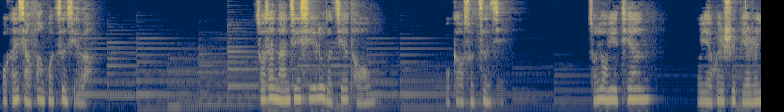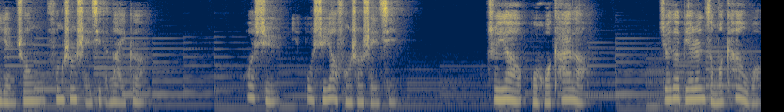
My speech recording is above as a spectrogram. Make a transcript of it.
我很想放过自己了。走在南京西路的街头，我告诉自己，总有一天。我也会是别人眼中风生水起的那一个，或许也不需要风生水起。只要我活开了，觉得别人怎么看我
